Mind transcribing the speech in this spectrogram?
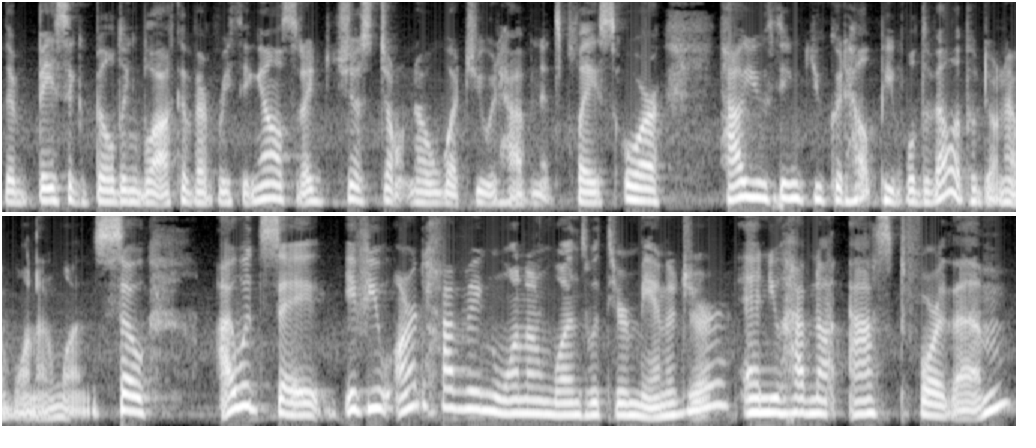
the basic building block of everything else that I just don't know what you would have in its place or how you think you could help people develop who don't have one on ones. So I would say if you aren't having one on ones with your manager and you have not asked for them,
